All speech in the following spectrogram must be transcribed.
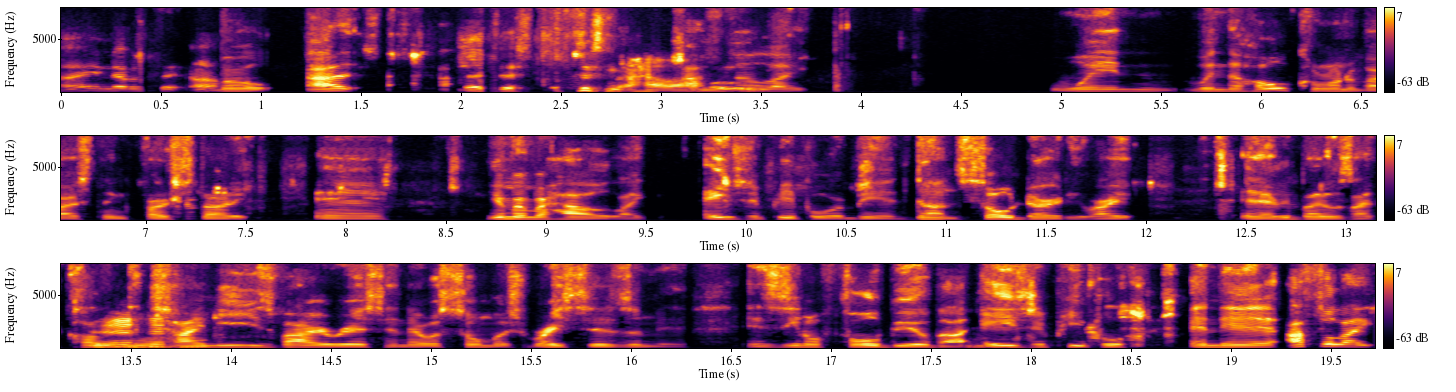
I ain't never seen. Uh, Bro, I that's just that's just not how I, I move. feel like when when the whole coronavirus thing first started, and you remember how like Asian people were being done so dirty, right? And everybody was like calling it the. Mm-hmm. Chinese virus, and there was so much racism and, and xenophobia about Asian people. And then I feel like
